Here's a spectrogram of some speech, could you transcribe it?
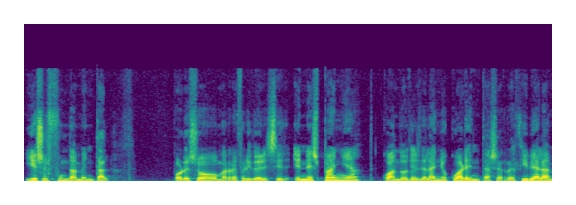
Y eso es fundamental. Por eso me he referido, en España, cuando desde el año 40 se recibe a la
